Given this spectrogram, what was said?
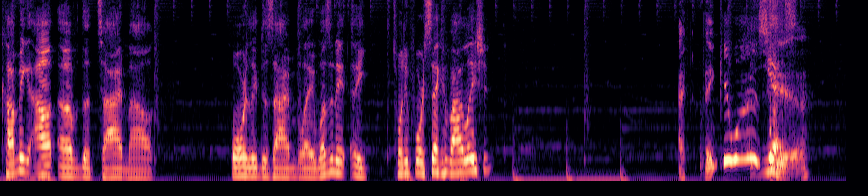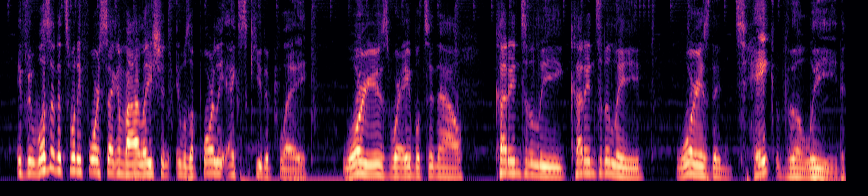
Coming out of the timeout, poorly designed play. Wasn't it a 24 second violation? I think it was. Yes. Yeah. If it wasn't a 24 second violation, it was a poorly executed play. Warriors were able to now cut into the lead, cut into the lead. Warriors then take the lead.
